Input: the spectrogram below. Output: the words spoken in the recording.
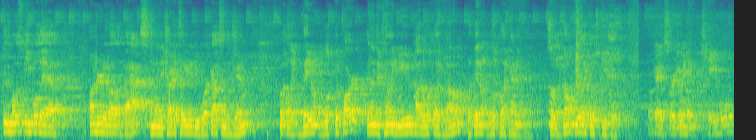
because most people they have underdeveloped backs, and then they try to tell you to do workouts in the gym, but like they don't look the part, and then they're telling you how to look like them, but they don't look like anything. So oh. don't be like those people. Okay, so we're doing a cable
